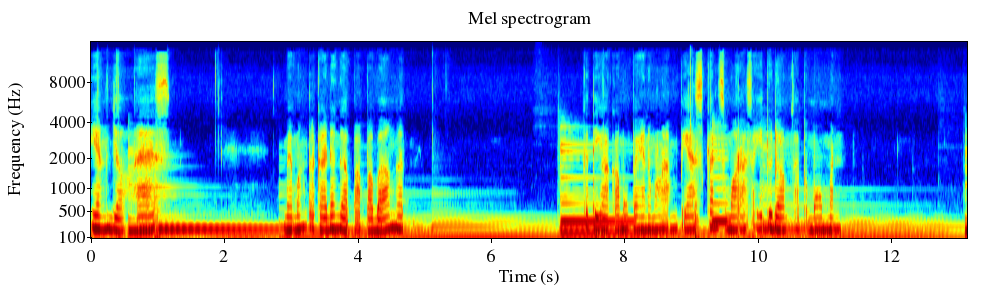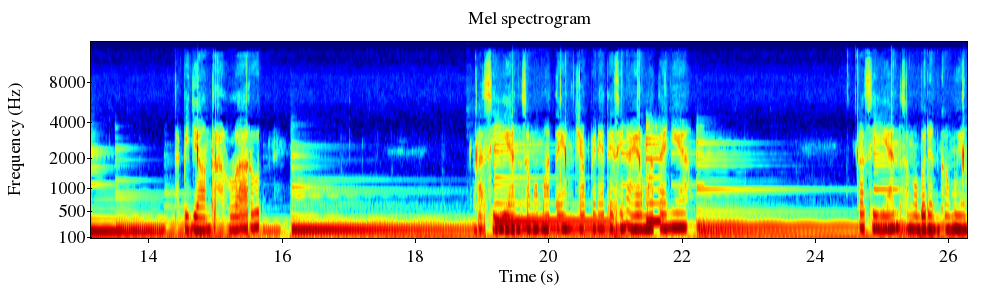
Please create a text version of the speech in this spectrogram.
Yang jelas, memang terkadang gak apa-apa banget ketika kamu pengen melampiaskan semua rasa itu dalam satu momen. Tapi jangan terlalu larut. Kasihan sama mata yang capek netesin air matanya. Kasihan sama badan kamu yang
